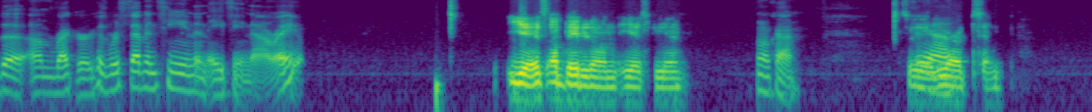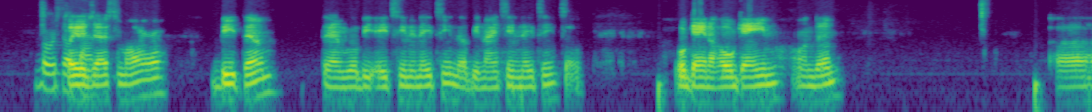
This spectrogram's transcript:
the um record because we're 17 and 18 now, right? Yeah, it's updated on ESPN. Okay. So yeah, Yeah. we are 10. But we're still Play the Jazz tomorrow, beat them, then we'll be 18 and 18. They'll be 19 and 18. So we'll gain a whole game on them. Uh,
